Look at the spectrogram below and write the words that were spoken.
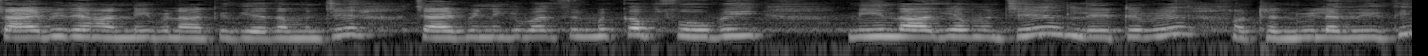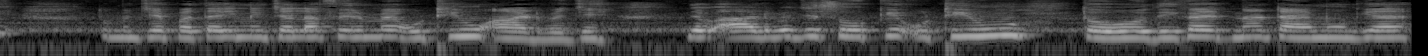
चाय भी रेहान ने बना के दिया था मुझे। चाय पीने के बाद फिर मैं कब सो गई? नींद आ गया मुझे, लेटे हुए, और ठंड भी लग रही थी तो मुझे पता ही नहीं चला। फिर मैं उठी हूँ आठ बजे। जब आठ बजे सो के उठी हूँ तो देखा इतना टाइम हो गया है।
